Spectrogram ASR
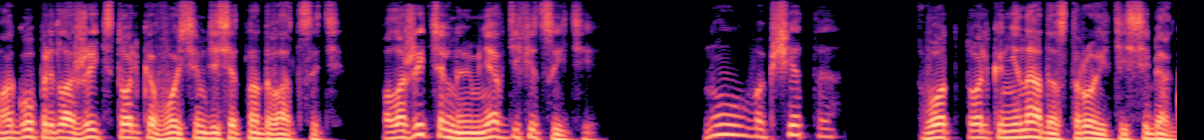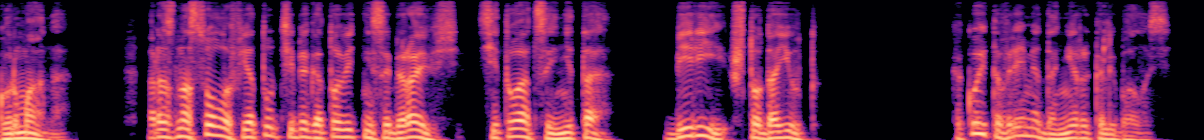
Могу предложить только 80 на 20. Положительный у меня в дефиците. Ну, вообще-то... Вот только не надо строить из себя гурмана. Разносолов я тут тебе готовить не собираюсь. Ситуация не та. Бери, что дают. Какое-то время Данира колебалась.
